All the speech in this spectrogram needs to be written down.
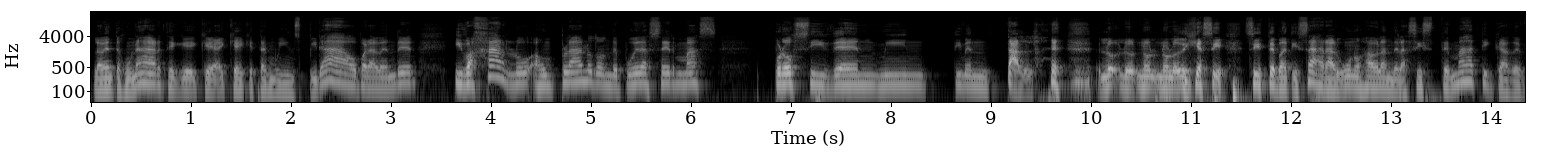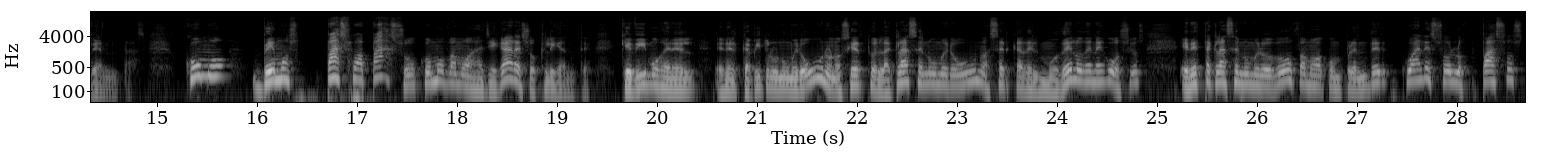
la venta es un arte, que, que, hay, que hay que estar muy inspirado para vender, y bajarlo a un plano donde pueda ser más procedimental. no, lo dije así. Sistematizar. Algunos hablan de la sistemática de ventas. ¿Cómo vemos paso a paso cómo vamos a llegar a esos clientes que vimos en el, en el capítulo número uno, ¿no es cierto? En la clase número uno acerca del modelo de negocios. En esta clase número dos vamos a comprender cuáles son los pasos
